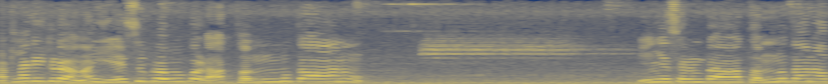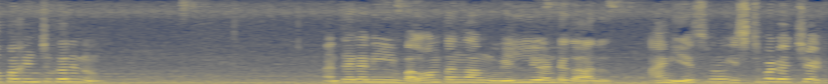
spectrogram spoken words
అట్లాగే ఇక్కడ యేసు ప్రభు కూడా తన్ను తాను. ఏం చేశాడంట? తన్ను తాను అప్పగించుకొనిను. అంతేగాని బలవంతంగా వెళ్ళి అంటే కాదు. ఆయన యేసు ప్రభు ఇష్టపడి వచ్చాడు.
